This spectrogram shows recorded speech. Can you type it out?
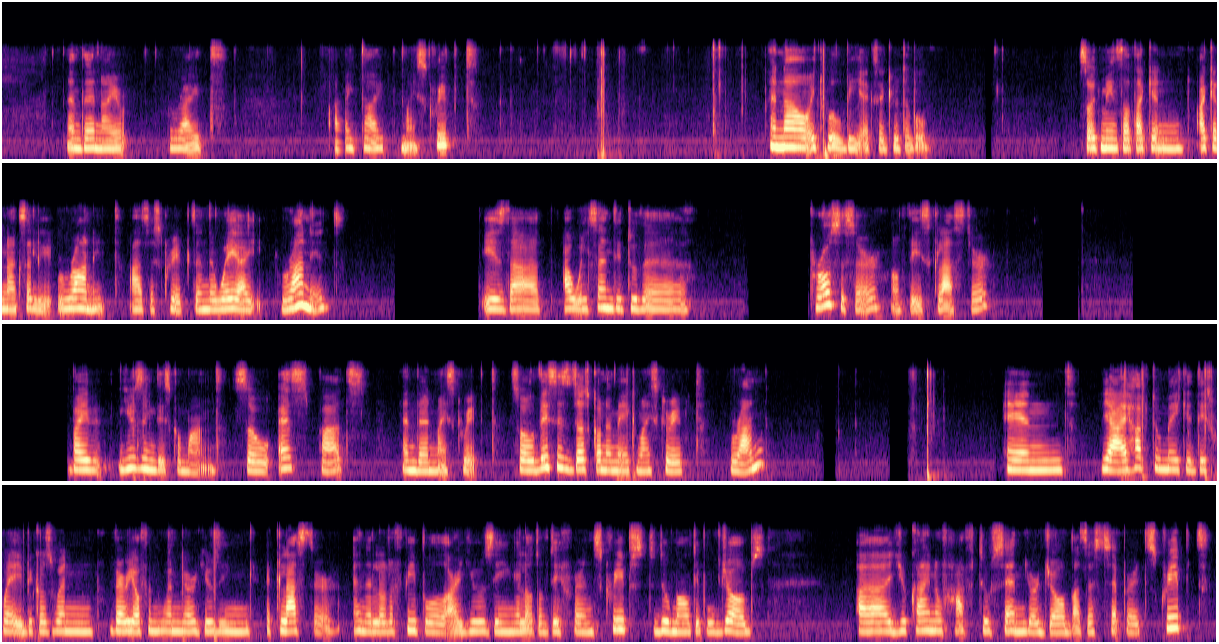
and then I write, I type my script, and now it will be executable. So it means that I can I can actually run it as a script, and the way I run it is that I will send it to the processor of this cluster by using this command. So sbatch and then my script. So this is just going to make my script run. And yeah, I have to make it this way because when very often when you're using a cluster and a lot of people are using a lot of different scripts to do multiple jobs, uh, you kind of have to send your job as a separate script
